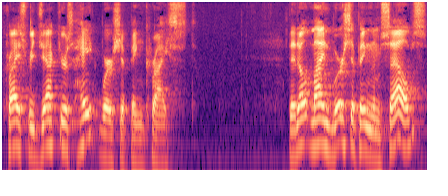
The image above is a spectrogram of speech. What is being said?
Christ rejectors hate worshiping Christ. They don't mind worshiping themselves,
